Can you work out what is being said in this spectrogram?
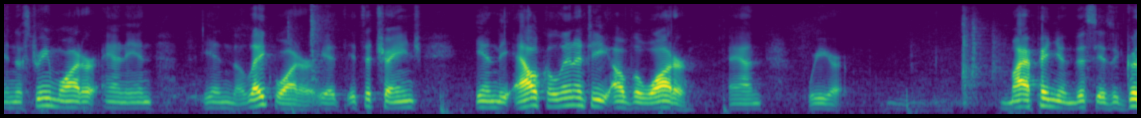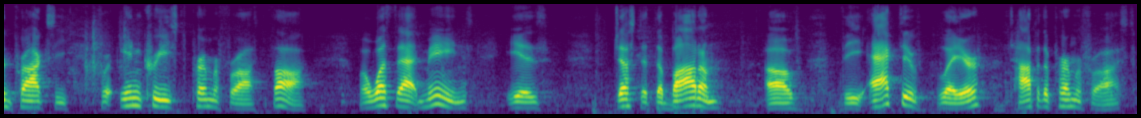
in the stream water and in, in the lake water. It, it's a change in the alkalinity of the water. And we are, in my opinion, this is a good proxy for increased permafrost thaw. Well, what that means is just at the bottom of the active layer, top of the permafrost,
